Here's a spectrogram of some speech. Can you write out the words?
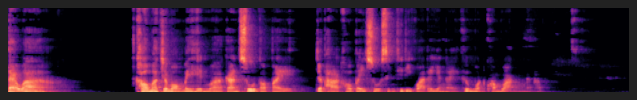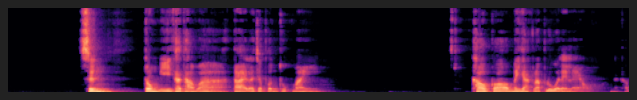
แต่ว่าเขามักจะมองไม่เห็นว่าการสู้ต่อไปจะพาเขาไปสู่สิ่งที่ดีกว่าได้ยังไง คือหมดความหวังนะครับ ซึ่งตรงนี้ถ้าถามว่าตายแล้วจะพ้นทุกข์ไหม เขาก็ไม่อยากรับรู้อะไรแล้วนะครับ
